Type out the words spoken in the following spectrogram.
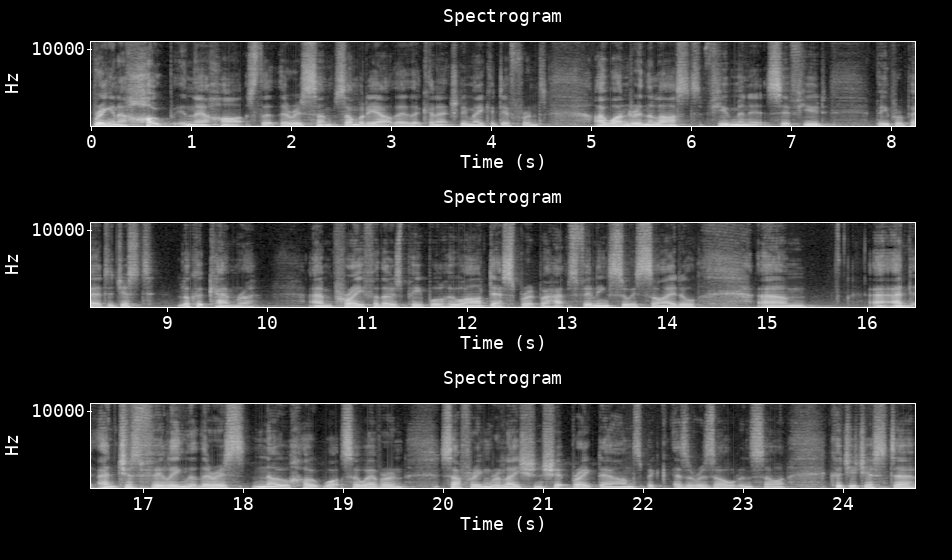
bringing a hope in their hearts that there is some, somebody out there that can actually make a difference. I wonder in the last few minutes if you'd be prepared to just look at camera and pray for those people who are desperate, perhaps feeling suicidal, um, and, and just feeling that there is no hope whatsoever and suffering relationship breakdowns as a result and so on. Could you just uh,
